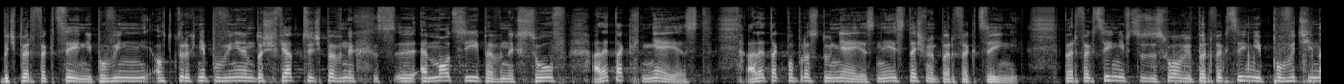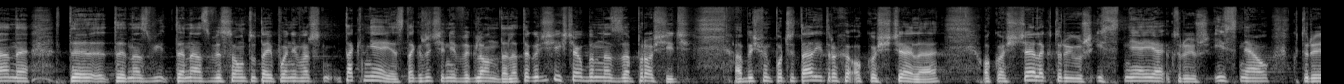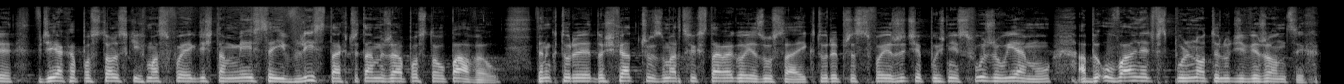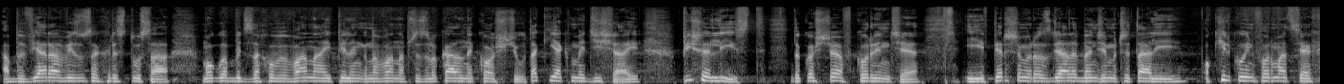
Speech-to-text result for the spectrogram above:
być perfekcyjni, powinni, od których nie powinienem doświadczyć pewnych y, emocji, pewnych słów, ale tak nie jest. Ale tak po prostu nie jest. Nie jesteśmy perfekcyjni. Perfekcyjni w cudzysłowie, perfekcyjni, powycinane te, te, te nazwy są tutaj, ponieważ tak nie jest, tak życie nie wygląda. Dlatego dzisiaj chciałbym nas zaprosić, abyśmy poczytali trochę o Kościele, o Kościele, który już istnieje, który już istniał, który w dziejach apostolskich ma swoje gdzieś tam miejsce i w listach czytamy, że apostoł Paweł, ten, który doświadczył zmartwychwstałego Jezusa i który przez swoje życie później służył Jemu, aby uwalniać wspólnoty ludzi wierzących, aby wiara w Jezusa Chrystusa mogła być zachowywana i pielęgnowana przez lokalny kościół, taki jak my dzisiaj, pisze list do kościoła w Koryncie i w pierwszym rozdziale będziemy czytali o kilku informacjach,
